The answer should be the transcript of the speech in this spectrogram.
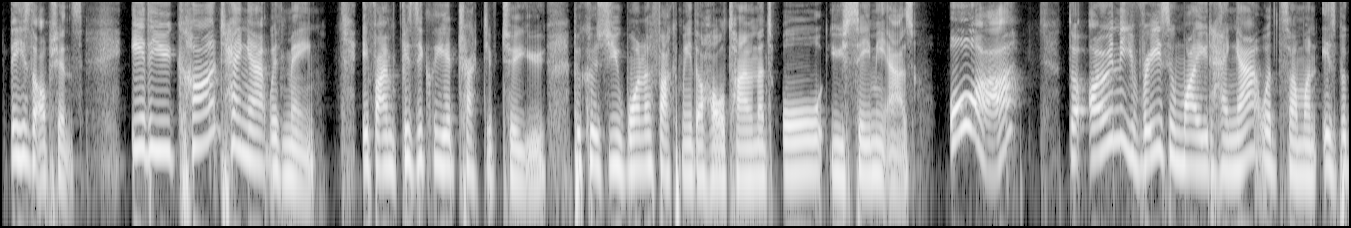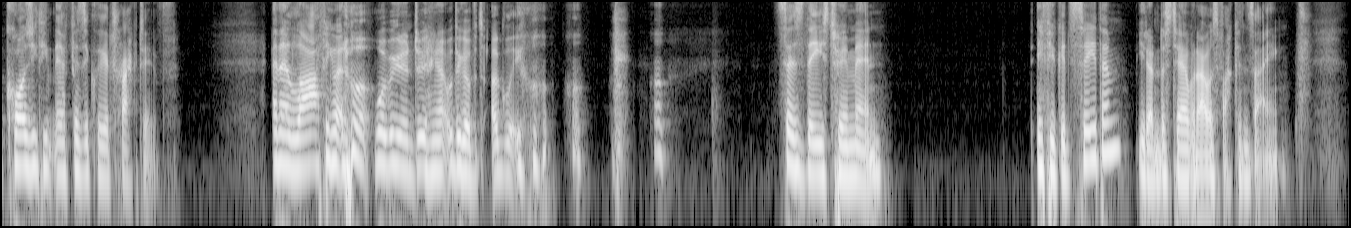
Here's the options. Either you can't hang out with me if I'm physically attractive to you because you want to fuck me the whole time and that's all you see me as. Or the only reason why you'd hang out with someone is because you think they're physically attractive. And they're laughing about, oh, what are we going to do? Hang out with a girl that's ugly. says these two men. If you could see them, you'd understand what I was fucking saying.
